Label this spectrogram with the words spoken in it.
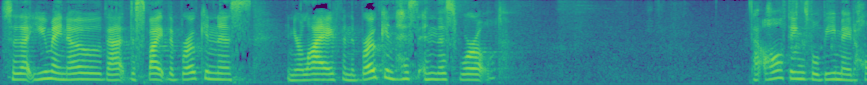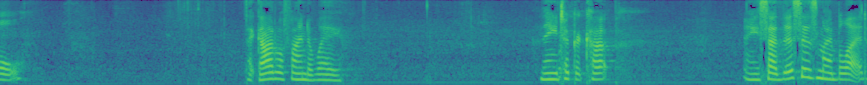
So that you may know that despite the brokenness in your life and the brokenness in this world, that all things will be made whole. That God will find a way. And then he took a cup and he said, This is my blood,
